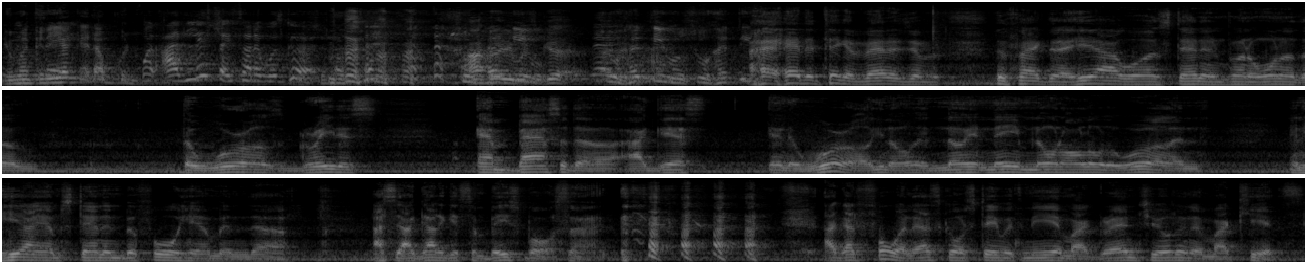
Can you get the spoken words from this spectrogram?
Yo me creía que era bueno. Well, at least I thought it was good. I heard he was good. Subjetivo, subjetivo. I had to take advantage of the fact that here I was standing in front of one of the the world's greatest ambassador, I guess, in the world, you know, a name known all over the world, and and here I am standing before him, and uh, I said, I got to get some baseball signed. I got four, and that's going to stay with me and my grandchildren and my kids.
